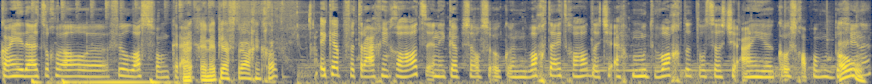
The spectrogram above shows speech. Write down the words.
kan je daar toch wel eh, veel last van En, krijgen. en heb jij vertraging gehad? Ik heb vertraging gehad en ik heb zelfs ook een wachttijd gehad. Dat je echt moet wachten totdat je aan je kooschappen moet Oh. beginnen.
